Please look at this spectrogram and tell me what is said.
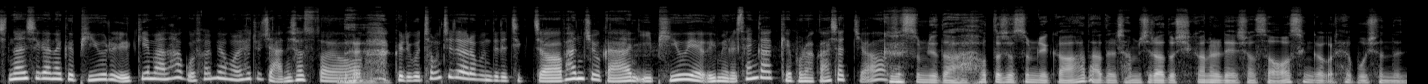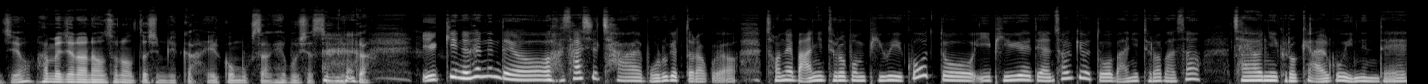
지난 시간에 그 비유를 읽기만 하고 설명을 해주지 않으셨어요. 네. 그리고 청취자 여러분들이 직접 한 주간 이 비유의 의미를 생각해 보라고 하셨죠. 그렇습니다. 어떠셨습니까? 다들 잠시라도 시간을 내셔서 생각을 해보셨는지요? 함혜진 아나운서는 어떠십니까? 읽고 묵상해 보셨습니까? 읽기는 했는데요. 사실 잘 모르겠더라고요. 전에 많이 들어본 비유이고 또 이 비유에 대한 설교도 많이 들어봐서 자연히 그렇게 알고 있는데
